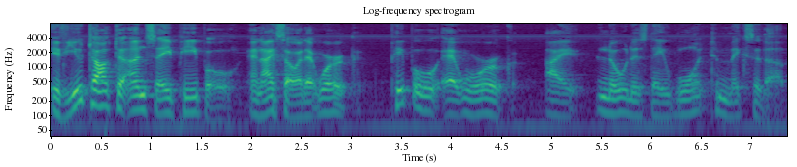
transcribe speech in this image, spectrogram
If you talk to unsaved people, and I saw it at work, people at work, I notice they want to mix it up.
